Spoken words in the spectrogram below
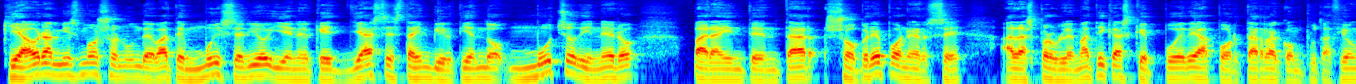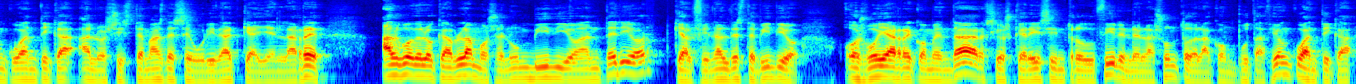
que ahora mismo son un debate muy serio y en el que ya se está invirtiendo mucho dinero para intentar sobreponerse a las problemáticas que puede aportar la computación cuántica a los sistemas de seguridad que hay en la red. Algo de lo que hablamos en un vídeo anterior, que al final de este vídeo os voy a recomendar si os queréis introducir en el asunto de la computación cuántica,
